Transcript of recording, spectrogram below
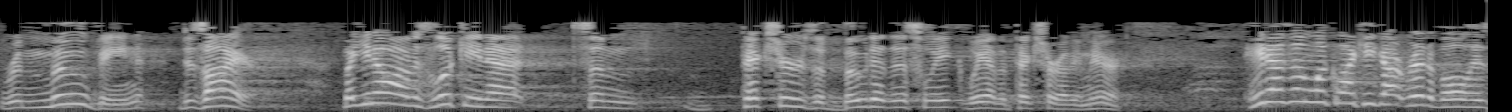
removing desire. But you know, I was looking at some pictures of Buddha this week. We have a picture of him here. He doesn't look like he got rid of all his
